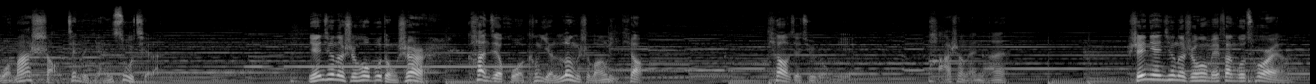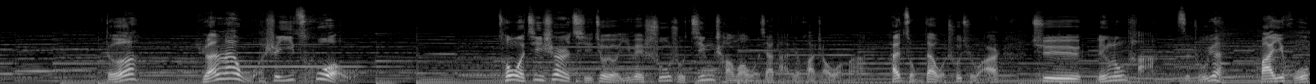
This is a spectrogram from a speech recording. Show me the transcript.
我妈少见的严肃起来。年轻的时候不懂事儿，看见火坑也愣是往里跳。跳下去容易，爬上来难。谁年轻的时候没犯过错呀？得。原来我是一错误。从我记事儿起，就有一位叔叔经常往我家打电话找我妈，还总带我出去玩，去玲珑塔、紫竹院、八一湖，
